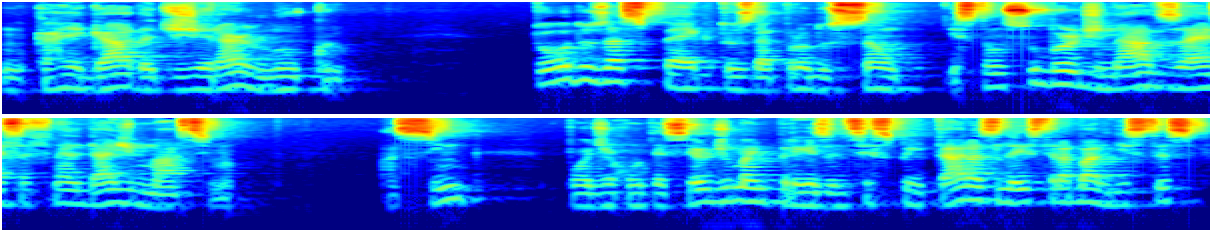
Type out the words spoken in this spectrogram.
encarregada de gerar lucro. Todos os aspectos da produção estão subordinados a essa finalidade máxima. Assim, pode acontecer de uma empresa desrespeitar as leis trabalhistas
